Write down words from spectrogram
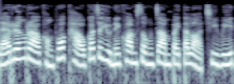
และเรื่องราวของพวกเขาก็จะอยู่ในความทรงจำไปตลอดชีวิต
